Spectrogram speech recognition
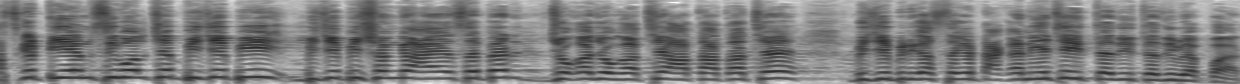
আজকে টিএমসি বলছে, বিজেপি, বিজেপির সঙ্গে আইএসএফ এর যোগাযোগ আছে, আতাত আছে, বিজেপির কাছ থেকে টাকা নিয়েছে, ইত্যাদি ইত্যাদি ব্যাপার।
